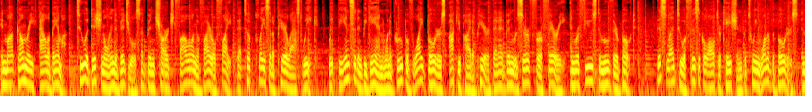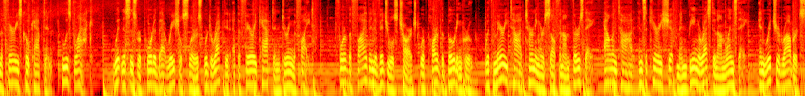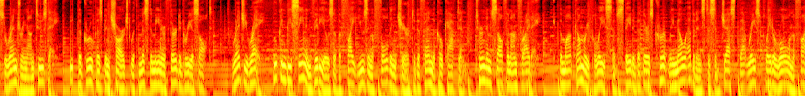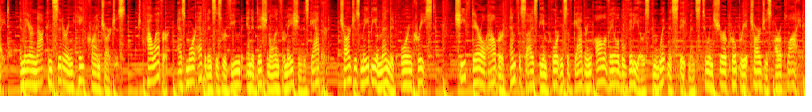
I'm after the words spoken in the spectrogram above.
In Montgomery, Alabama, two additional individuals have been charged following a viral fight that took place at a pier last week. The incident began when a group of white boaters occupied a pier that had been reserved for a ferry and refused to move their boat. This led to a physical altercation between one of the boaters and the ferry's co-captain, who is black. Witnesses reported that racial slurs were directed at the ferry captain during the fight. Four of the five individuals charged were part of the boating group, with Mary Todd turning herself in on Thursday, Allen Todd and Zachary Shipman being arrested on Wednesday, and Richard Roberts surrendering on Tuesday. The group has been charged with misdemeanor third-degree assault. Reggie Ray, who can be seen in videos of the fight using a folding chair to defend the co-captain, turned himself in on Friday. The Montgomery police have stated that there is currently no evidence to suggest that race played a role in the fight, and they are not considering hate crime charges. However, as more evidence is reviewed and additional information is gathered, charges may be amended or increased. Chief Darryl Albert emphasized the importance of gathering all available videos and witness statements to ensure appropriate charges are applied.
